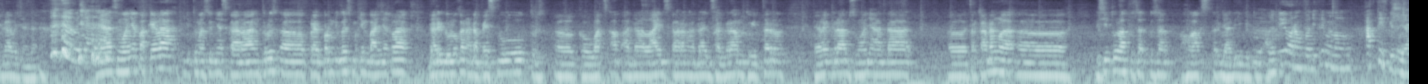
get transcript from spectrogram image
nggak Bercanda. ya semuanya pakailah gitu maksudnya sekarang. Terus eh, platform juga semakin banyak lah. Dari dulu kan ada Facebook terus eh, ke WhatsApp ada Line sekarang ada Instagram Twitter Telegram semuanya ada. Eh, terkadang lah eh, di situlah pusat-pusat hoax terjadi gitu. Berarti orang tua Dikri memang aktif gitu ya?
